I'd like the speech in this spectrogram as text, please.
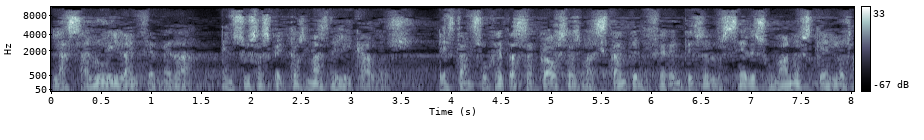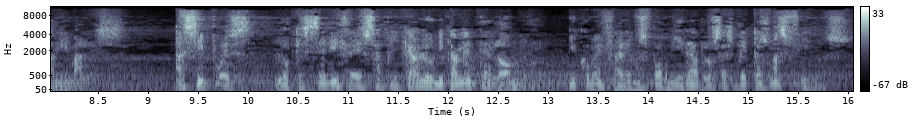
La salud y la enfermedad, en sus aspectos más delicados, están sujetas a causas bastante diferentes en los seres humanos que en los animales. Así pues, lo que se dice es aplicable únicamente al hombre, y comenzaremos por mirar los aspectos más finos.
